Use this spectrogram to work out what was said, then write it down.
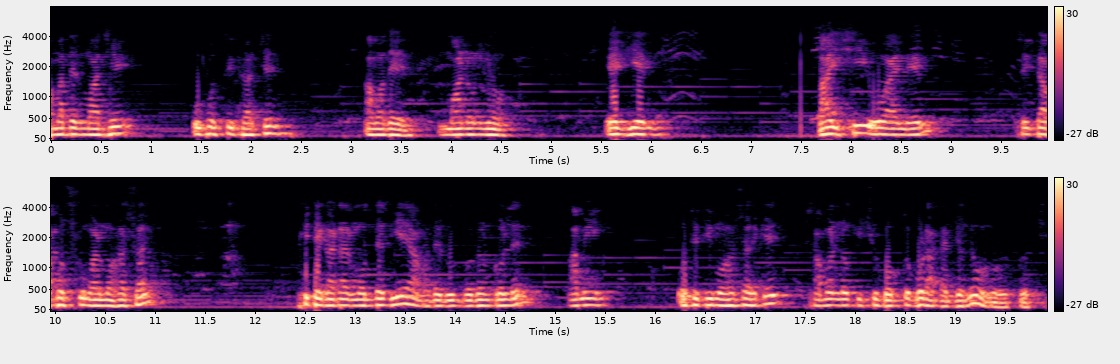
আমাদের মাঝে উপস্থিত আছেন আমাদের মাননীয় এজিএম আইসি ও আইএলএম শ্রী তাপস কুমার মহাশয় ফিতে কাটার মধ্যে দিয়ে আমাদের উদ্বোধন করলেন। আমি অতিথি মহাশয়কে সামান্য কিছু বক্তব্য রাখার জন্য অনুরোধ করছি।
